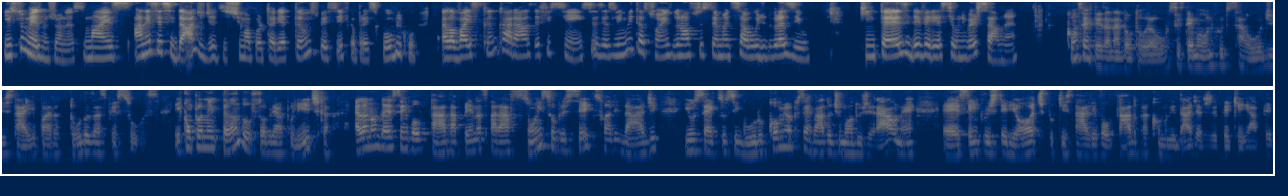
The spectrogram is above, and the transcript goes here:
Isso mesmo, Jonas, mas a necessidade de existir uma portaria tão específica para esse público ela vai escancarar as deficiências e as limitações do nosso sistema de saúde do Brasil, que em tese deveria ser universal, né? Com certeza, né, doutora? O Sistema Único de Saúde está aí para todas as pessoas. E complementando sobre a política, ela não deve ser voltada apenas para ações sobre sexualidade e o sexo seguro, como é observado de modo geral, né? É sempre o estereótipo que está ali voltado para a comunidade LGBTQIAP+.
